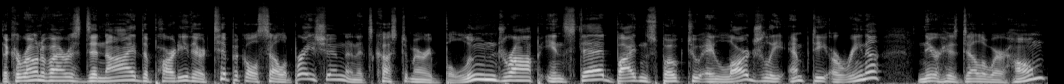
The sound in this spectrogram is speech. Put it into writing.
The coronavirus denied the party their typical celebration and its customary balloon drop. Instead, Biden spoke to a largely empty arena near his Delaware home.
